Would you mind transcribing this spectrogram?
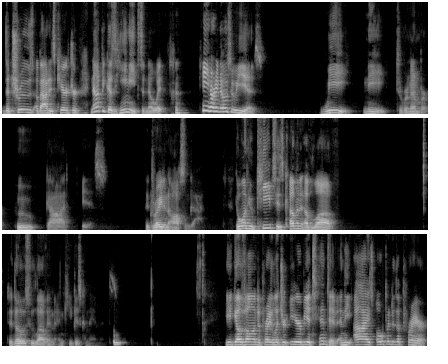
the truths about His character, not because He needs to know it, He already knows who He is. We need to remember who God is the great and awesome God, the one who keeps His covenant of love to those who love Him and keep His commandments. He goes on to pray, let your ear be attentive and the eyes open to the prayer.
